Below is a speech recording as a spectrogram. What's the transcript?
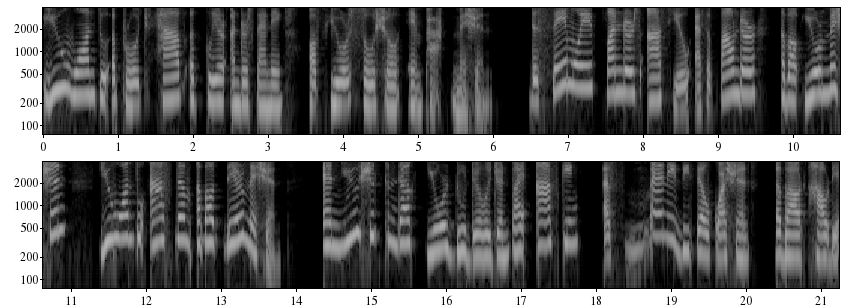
you want to approach have a clear understanding of your social impact mission. The same way funders ask you as a founder about your mission, you want to ask them about their mission. And you should conduct your due diligence by asking as many detailed questions about how they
